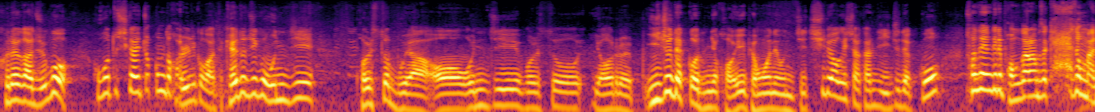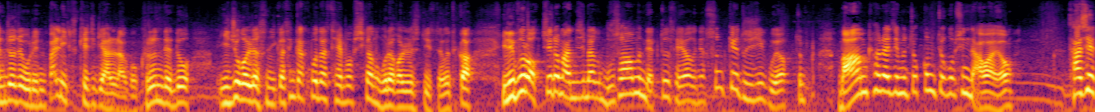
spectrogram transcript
그래가지고 그것도 시간이 조금 더 걸릴 것 같아요. 걔도 지금 온지 벌써 뭐야, 어, 온지 벌써 열흘, 2주 됐거든요. 거의 병원에 온 지 치료하기 시작한 지 2주 됐고, 선생님들이 번갈아가면서 계속 만져줘. 우리는 빨리 익숙해지게 하려고. 그런데도 2주 걸렸으니까 생각보다 제법 시간 오래 걸릴 수도 있어요. 그러니까 일부러 억지로 만지지 말고 무서워하면 냅두세요. 그냥 숨게 두시고요. 좀 마음 편해지면 조금 조금씩 나와요. 사실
